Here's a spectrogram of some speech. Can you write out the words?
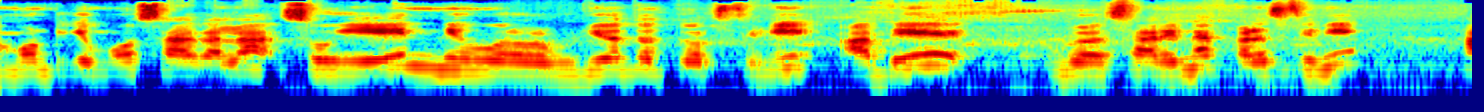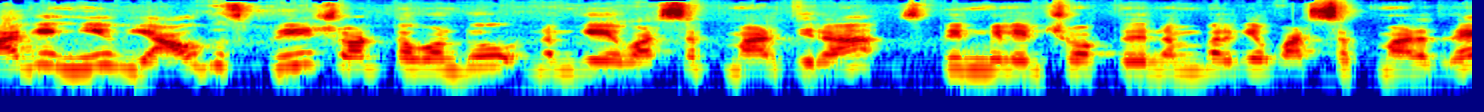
ಅಮೌಂಟ್ಗೆ ಮೋಸ ಆಗಲ್ಲ. ಸೊ ಏನ್ ನೀವು ವಿಡಿಯೋದಲ್ಲಿ ತೋರಿಸ್ತೀನಿ, ಅದೇ ಸ್ಯಾರಿನ ಕಳಿಸ್ತೀನಿ. ಹಾಗೆ ನೀವು ಯಾವ್ದು ಸ್ಕ್ರೀನ್ ಶಾಟ್ ತಗೊಂಡು ನಮ್ಗೆ ವಾಟ್ಸಪ್ ಮಾಡ್ತೀರಾ ಸ್ಕ್ರೀನ್ ಮೇಲೆ ಏನು ಶೋ ಆಗ್ತದೆ ನಂಬರ್ಗೆ ವಾಟ್ಸಪ್ ಮಾಡಿದ್ರೆ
